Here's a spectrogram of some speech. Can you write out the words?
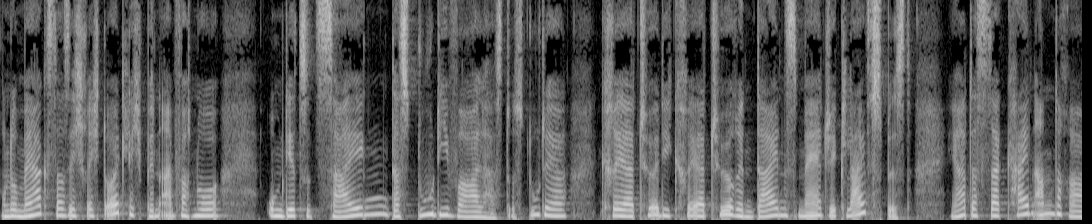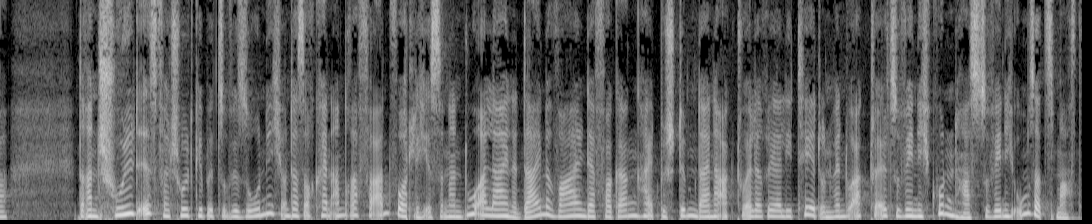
Und du merkst, dass ich recht deutlich bin, einfach nur um dir zu zeigen, dass du die Wahl hast, dass du der Kreateur, die Kreateurin deines Magic Lives bist. Ja, dass da kein anderer dran schuld ist, weil Schuld gibt es sowieso nicht und dass auch kein anderer verantwortlich ist, sondern du alleine, deine Wahlen der Vergangenheit bestimmen deine aktuelle Realität. Und wenn du aktuell zu wenig Kunden hast, zu wenig Umsatz machst,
